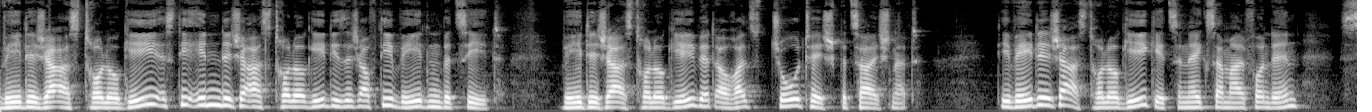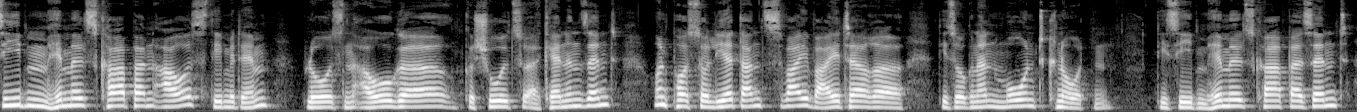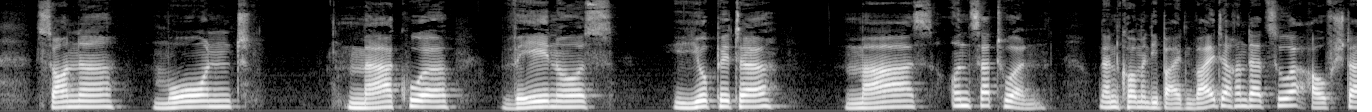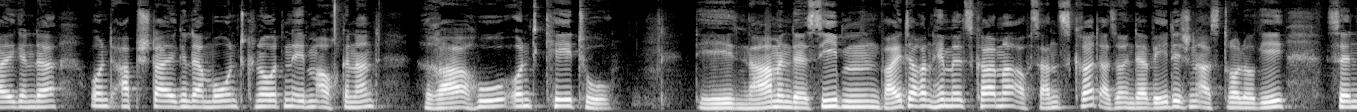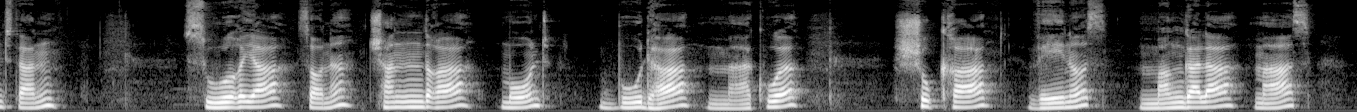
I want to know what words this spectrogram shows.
Vedische Astrologie ist die indische Astrologie, die sich auf die Veden bezieht. Vedische Astrologie wird auch als Jyotish bezeichnet. Die vedische Astrologie geht zunächst einmal von den sieben Himmelskörpern aus, die mit dem bloßen Auge geschult zu erkennen sind, und postuliert dann zwei weitere, die sogenannten Mondknoten. Die sieben Himmelskörper sind Sonne, Mond, Merkur, Venus, Jupiter, Mars und Saturn. Und dann kommen die beiden weiteren dazu, aufsteigender und absteigender Mondknoten, eben auch genannt Rahu und Ketu. Die Namen der sieben weiteren Himmelskörper auf Sanskrit, also in der vedischen Astrologie, sind dann Surya, Sonne, Chandra, Mond, Buddha, Merkur, Shukra, Venus, Mangala, Mars,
